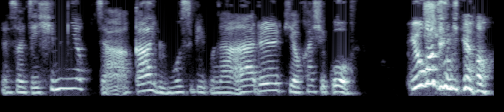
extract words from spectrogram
그래서 이제 힘력자가 요 모습이구나를 기억하시고, 요거는요.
